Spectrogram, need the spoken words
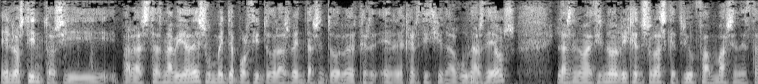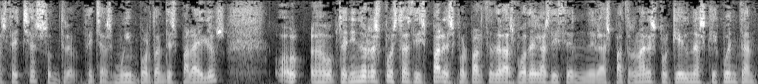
En los tintos y para estas navidades un 20% de las ventas en todo el, ejercicio en algunas de OS. Las denominaciones de origen son las que triunfan más en estas fechas, son fechas muy importantes para ellos, obteniendo respuestas dispares por parte de las bodegas, dicen de las patronales, porque hay unas que cuentan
